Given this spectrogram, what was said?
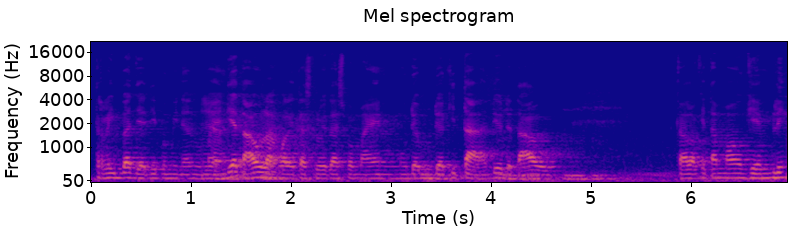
terlibat ya di pembinaan pemain Iya, dia tahu lah iya. kualitas-kualitas pemain muda-muda kita dia udah tahu Hmm. Kalau kita mau gambling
